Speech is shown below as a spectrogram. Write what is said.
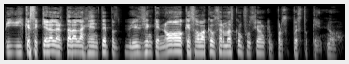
y, que se quiere alertar a la gente, pues dicen que no, que eso va a causar más confusión, que por supuesto que no.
